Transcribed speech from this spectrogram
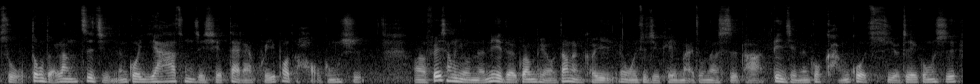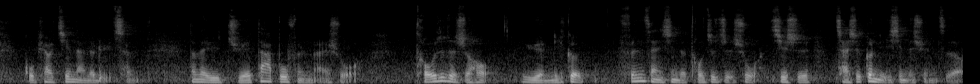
主动的让自己能够押中这些带来回报的好公司。啊，非常有能力的观众朋友当然可以认为自己可以买中那四趴，并且能够扛过持有这些公司股票艰难的旅程。但对于绝大部分人来说，投资的时候远离个，分散性的投资指数，其实才是更理性的选择。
